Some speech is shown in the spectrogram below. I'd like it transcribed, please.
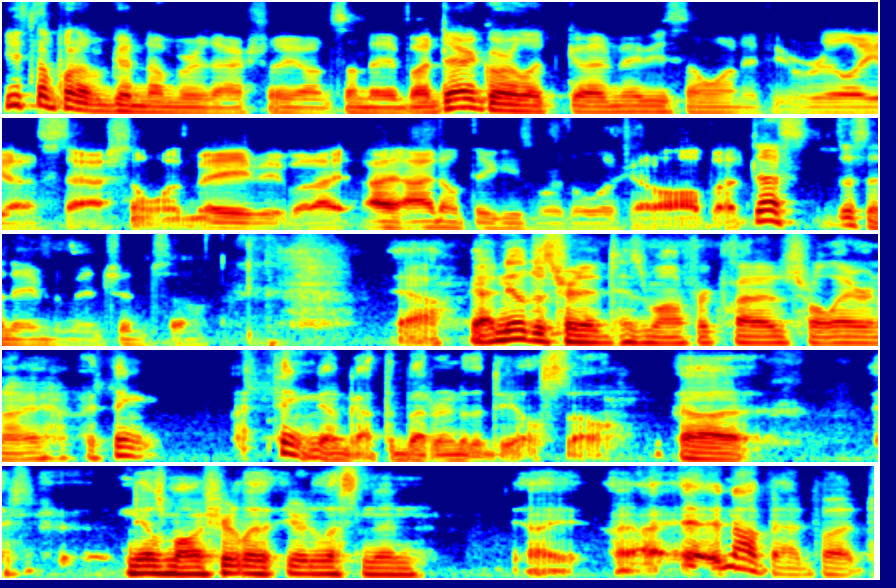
He still put up good numbers actually on Sunday. But Derrick Gore looked good. Maybe someone if you really got to stash someone, maybe. But I, I, I, don't think he's worth a look at all. But that's just a name to mention. So. Yeah, yeah. Neil just traded his mom for Clyde Edwards-Helaire, and I, I think, I think Neil got the better end of the deal. So, uh, if, Neil's mom, if you're li- you're listening, I, I, I, not bad, but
